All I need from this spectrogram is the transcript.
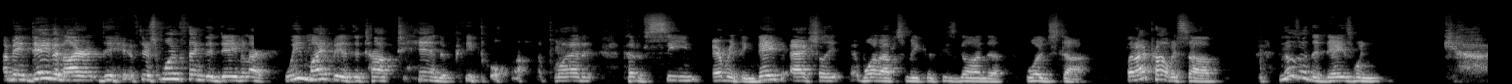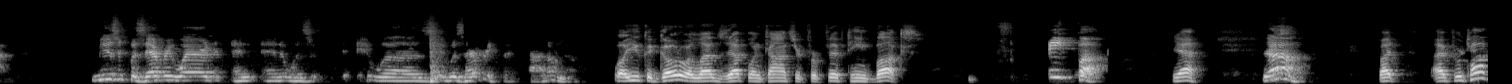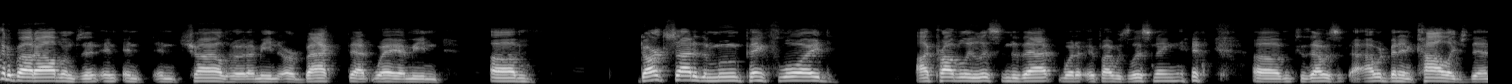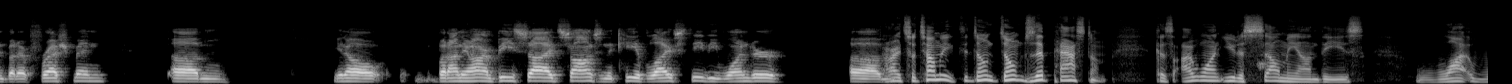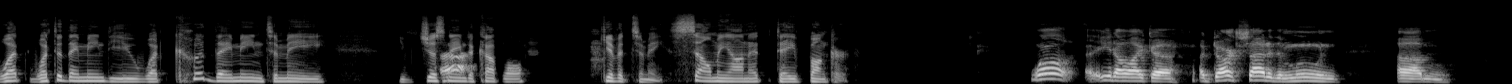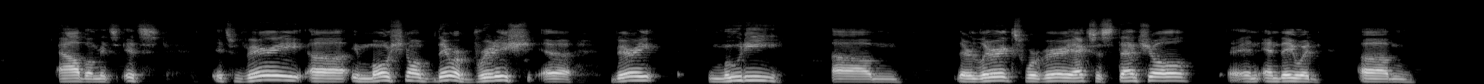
I mean, Dave and I are. If there's one thing that Dave and I, we might be at the top ten of people on the planet that have seen everything. Dave actually one ups me because he's gone to Woodstock, but I probably saw. And those were the days when God, music was everywhere, and, and and it was it was it was everything. I don't know. Well, you could go to a Led Zeppelin concert for 15 bucks. Eight bucks. Yeah. Yeah. But if we're talking about albums in, in, in, in childhood, I mean, or back that way, I mean, um, Dark Side of the Moon, Pink Floyd. I probably listened to that what if I was listening, because um, I was I would have been in college then, but a freshman. Um, you know, but on the R and B side, songs in the key of life, Stevie Wonder. Um, All right, so tell me, don't don't zip past them, because I want you to sell me on these. What what what did they mean to you? What could they mean to me? You've just ah. named a couple. Give it to me. Sell me on it, Dave Bunker. Well, uh, you know, like a, a Dark Side of the Moon um, album. It's it's it's very uh, emotional. They were British, uh, very moody. Um, their lyrics were very existential, and and they would, um,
